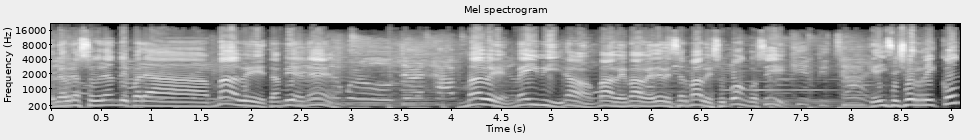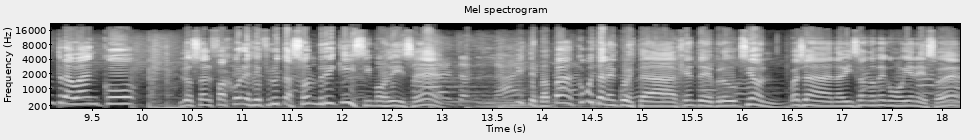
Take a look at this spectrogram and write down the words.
El abrazo grande para Mave también, ¿eh? Mave, maybe. No, Mave, Mave, debe ser Mave, supongo, sí. Que dice yo recontrabanco. Los alfajores de fruta son riquísimos, dice, ¿eh? ¿Viste, papá? ¿Cómo está la encuesta, gente de producción? Vayan avisándome cómo viene eso, ¿eh?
